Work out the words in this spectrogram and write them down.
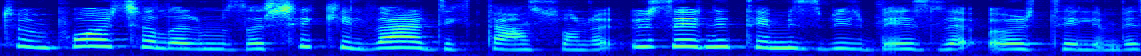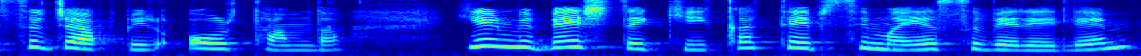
Bütün poğaçalarımıza şekil verdikten sonra üzerini temiz bir bezle örtelim ve sıcak bir ortamda 25 dakika tepsi mayası verelim.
